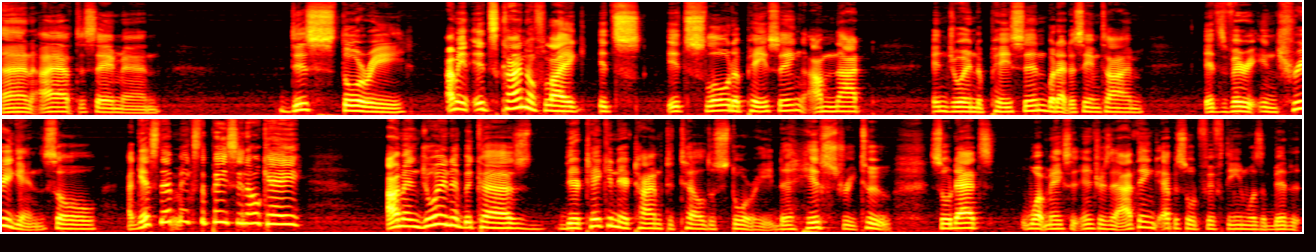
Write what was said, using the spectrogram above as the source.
And I have to say, man, this story, I mean, it's kind of like it's it's slow the pacing. I'm not enjoying the pacing, but at the same time, it's very intriguing. So I guess that makes the pacing okay. I'm enjoying it because they're taking their time to tell the story, the history too. So that's what makes it interesting. I think episode 15 was a bit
